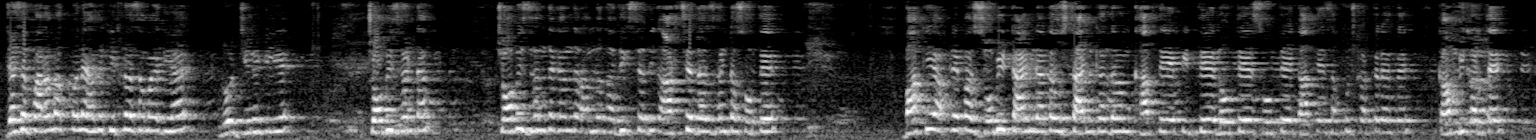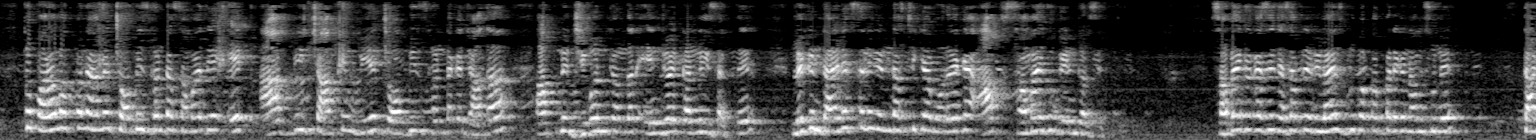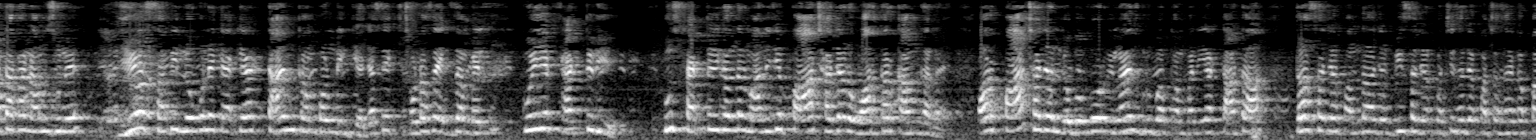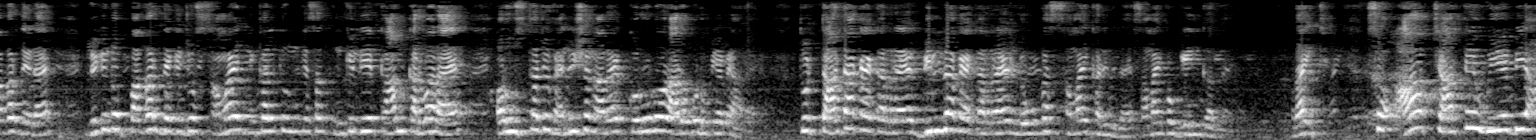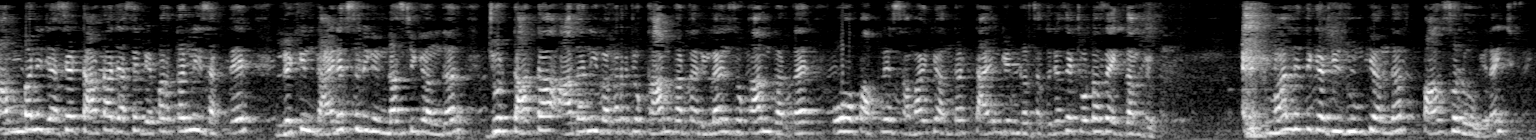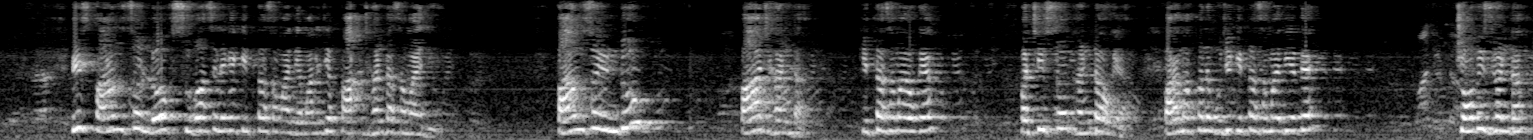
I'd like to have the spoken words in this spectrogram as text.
जैसे परमात्मा ने हमें कितना समय दिया है? रोज जीने के लिए। 24 घंटा। 24 घंटे के अंदर हम लोग अधिक से अधिक आठ से 10 घंटा सोते हैं। बाकी अपने पास जो भी टाइम रहता है, उस टाइम के अंदर हम खाते, पीते, रोते, सोते, गाते, सब कुछ करते रहते काम भी करते तो परमात्मा ने हमें 24 घंटा समय दिया एक आदमी चाहते हुए 24 घंटा के ज़्यादा अपने जीवन के अंदर एंजॉय कर नहीं सकते। लेकिन डायरेक्ट सेलिंग इंडस्ट्री क्या बोल रहे हैं कि आप समय को गेन कर सकते समय का कैसे, जैसे आपने रिलायंस ग्रुप ऑफ़ कंपनी का नाम सुने टाटा का नाम सुने, ये सभी लोगों ने क्या किया टाइम कंपाउंडिंग किया। जैसे एक छोटा सा एग्ज़ाम्पल कोई एक फैक्ट्री है उस फैक्ट्री के अंदर मान लीजिए पाँच हज़ार वर्कर काम कर रहे हैं और पाँच हज़ार लोगों को रिलायंस ग्रुप ऑफ़ कंपनी या टाटा दस हज़ार, पंद्रह हज़ार, बीस हज़ार, पच्चीस हज़ार, पचास हज़ार का पगार दे रहा है। लेकिन वो पगार देके जो समय निकल के उनके साथ, उनके लिए काम करवा रहा है और उसका जो वैल्यूशन आ रहा है, करोड़ों और अरबों रुपया में आ रहा है। तो टाटा क्या कर रहा है बिरला क्या कर रहा है, लोगों का समय खरीद रहा है, समय को गेन कर रहा है। राइट सो आप चाहते हुए भी अंबानी जैसे, टाटा जैसे व्यापार कर नहीं सकते, लेकिन डायरेक्ट सेलिंग इंडस्ट्री के अंदर, जो टाटा आदानी वगैरह जो काम करता है रिलायंस जो काम करता है, वो आप अपने समय के अंदर टाइम गेन कर सकते हो। जैसे छोटा सा एग्ज़ाम्पल मान लेते कि जिस रूम के अंदर 500 लोग है राइट इस 500 लोग सुबह से लेकर कितना समय दिया? मान लीजिए पाँच घंटा समय दिए। 500 सौ इंटू पाँच घंटा। कितना समय हो गया? 2500 घंटा हो गया। परमात्मा ने मुझे कितना समय दिए थे? 24 घंटा।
